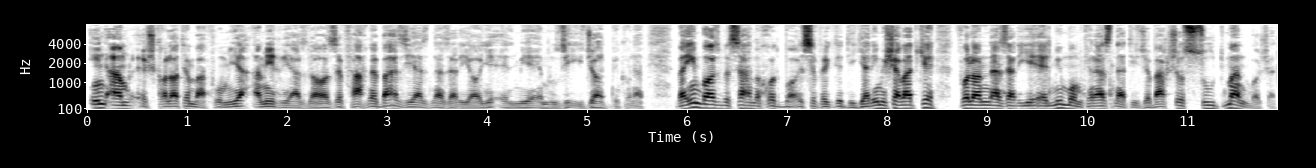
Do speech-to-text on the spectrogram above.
این امر اشکالات مفهومی عمیقی از لحاظ فهم بعضی از نظریه های علمی امروزی ایجاد می کند و این باز به سهم خود باعث فکر دیگری می شود که فلان نظریه علمی ممکن است نتیجه بخش و سودمند باشد.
